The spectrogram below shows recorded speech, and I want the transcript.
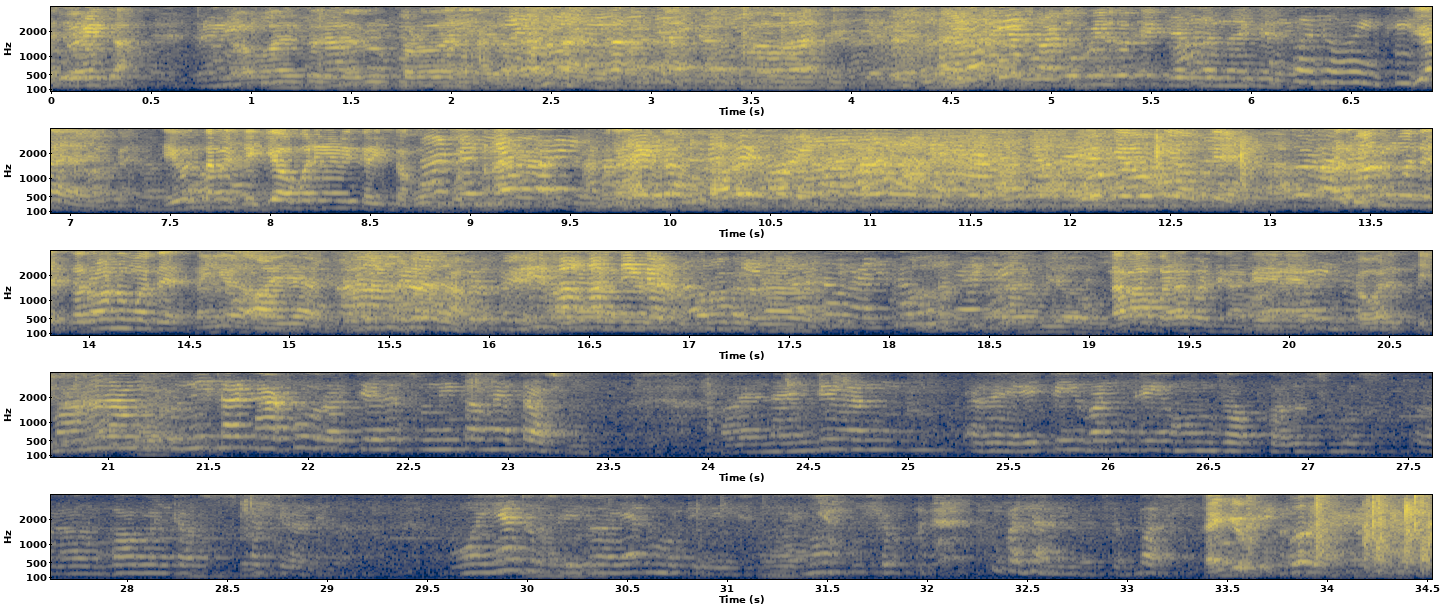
સુનિતા તો જરૂર પડવાની તમે જગ્યા ઉપર એવી કરી શકો ઓકે ઓકે ઓકે સર્વાનુમતે સર્વાનુમતે ના બરાબર છે એને કવર થઈ મારું નામ સુનિતા ઠાકુર અત્યારે સુનિતા મહેતા છું હવે નાઇન્ટી વન એટલે એટી વનથી હું જોબ કરું છું ગવર્મેન્ટ ઓફ સચિવાલય હું અહીંયા જ છું અહીંયા જ મોટી રહી છું અહીંયા છું. બધાની વચ્ચે બસ. Thank you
